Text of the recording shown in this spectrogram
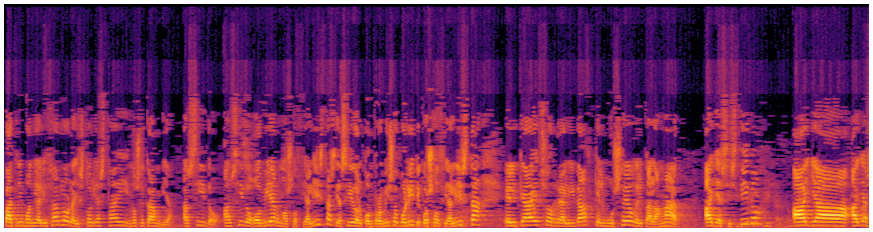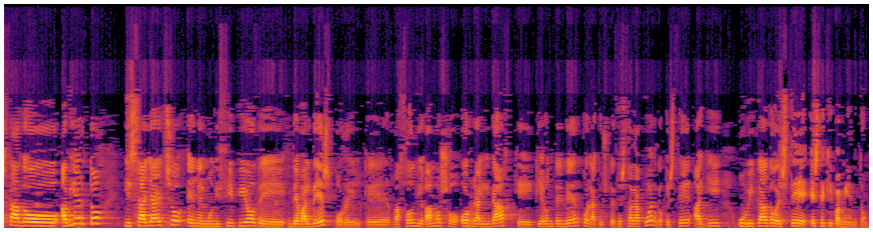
patrimonializarlo, la historia está ahí no se cambia. Ha sido, han sido gobiernos socialistas y ha sido el compromiso político socialista el que ha hecho realidad que el Museo del Calamar haya existido, haya, estado abierto y se haya hecho en el municipio de, Valdés, por el que razón, digamos, o, o, realidad que quiero entender con la que usted está de acuerdo, que esté allí ubicado este, este equipamiento.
